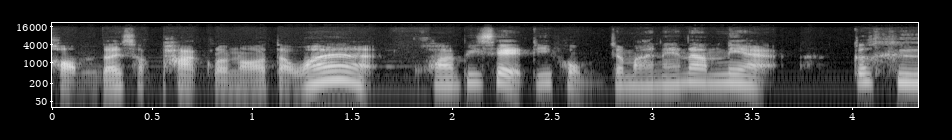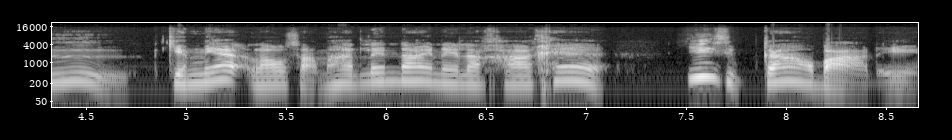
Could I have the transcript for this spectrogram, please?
คอมได้สักพักแล้วเนาะ แต่ว่าความพิเศษที่ผมจะมาแนะนำเนี่ย ก็คือเกมเนี้ยเราสามารถเล่นได้ในราคาแค่ 29 บาทเอง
